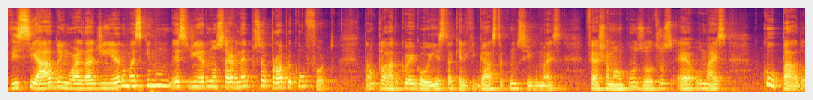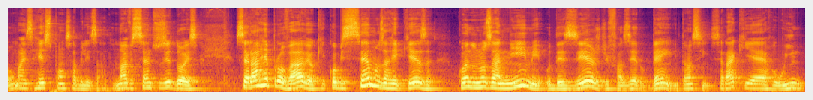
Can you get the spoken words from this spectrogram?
viciado em guardar dinheiro, mas que não, esse dinheiro não serve nem para o seu próprio conforto. Então, claro que o egoísta, aquele que gasta consigo, mas fecha a mão com os outros, é o mais culpado, o mais responsabilizado. 902. Será reprovável que cobicemos a riqueza quando nos anime o desejo de fazer o bem? Então, assim, será que é ruim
